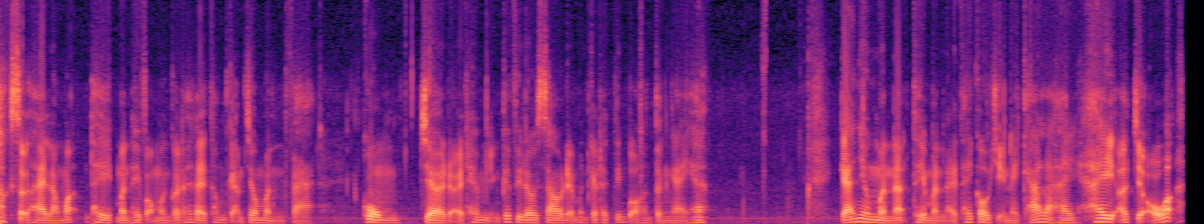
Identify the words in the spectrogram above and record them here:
thật sự hài lòng á, thì mình hy vọng mình có thể thông cảm cho mình và cùng chờ đợi thêm những cái video sau để mình có thể tiến bộ hơn từng ngày ha. Cá nhân mình á, thì mình lại thấy câu chuyện này khá là hay. Hay ở chỗ á,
